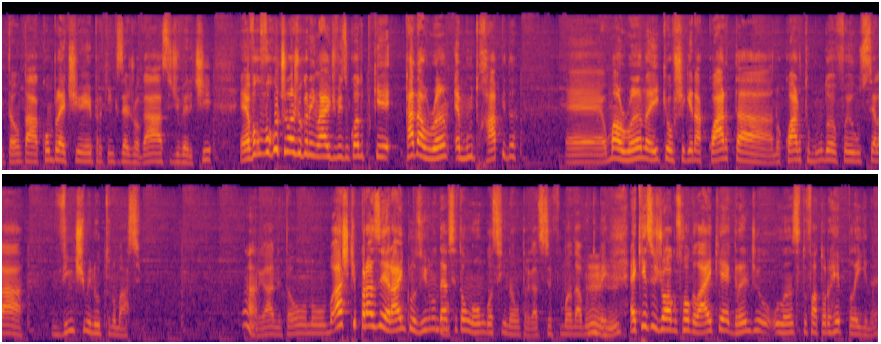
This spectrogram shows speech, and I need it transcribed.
Então tá completinho aí pra quem quiser jogar, se divertir. É, vou, vou continuar jogando em live de vez em quando, porque cada run é muito rápida. É, uma run aí que eu cheguei na quarta. No quarto mundo foi uns, sei lá, 20 minutos no máximo. Ah. Tá ligado? Então, não, acho que pra zerar, inclusive, não deve ser tão longo assim, não, tá ligado? Se você mandar muito uhum. bem. É que esses jogos roguelike é grande o lance do fator replay, né?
